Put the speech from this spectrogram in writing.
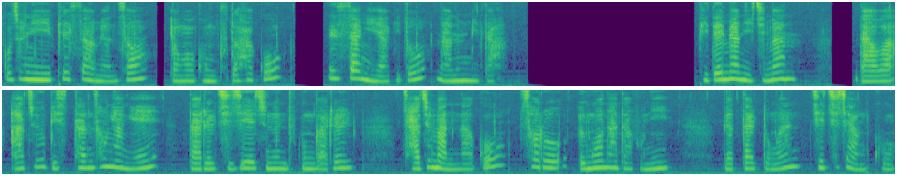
꾸준히 필사하면서 영어 공부도 하고 일상 이야기도 나눕니다. 비대면이지만 나와 아주 비슷한 성향의 나를 지지해주는 누군가를 자주 만나고 서로 응원하다 보니 몇 달 동안 지치지 않고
